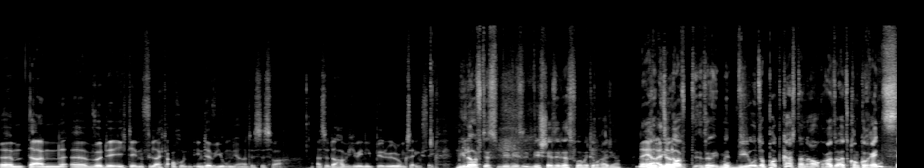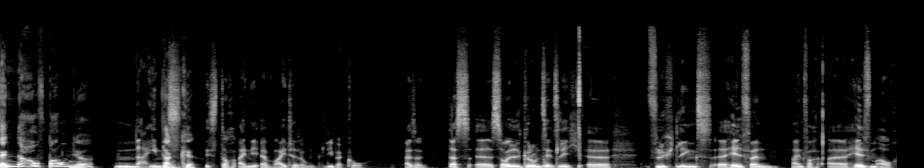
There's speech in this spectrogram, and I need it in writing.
Ähm, dann äh, würde ich den vielleicht auch interviewen, ja, das ist wahr. Also da habe ich wenig Berührungsängste. Wie läuft es? Wie, wie, wie stellst du dir das vor mit dem Radio? Naja, also, wie also- läuft, also wie unser Podcast dann auch, also als Konkurrenzsender aufbauen, ja? Nein, das Danke. ist doch eine Erweiterung, lieber Co. Also das äh, soll grundsätzlich äh, Flüchtlingshelfern einfach äh, helfen auch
